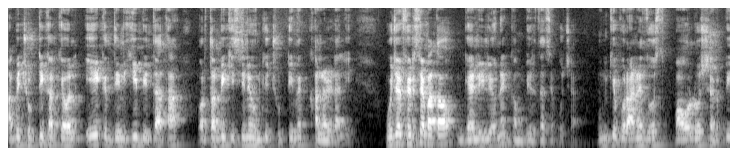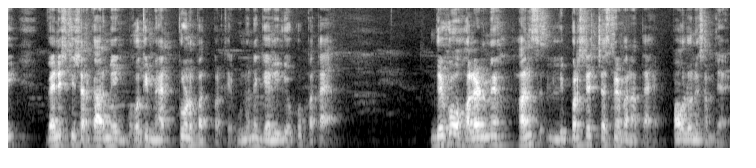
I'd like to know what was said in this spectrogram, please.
अभी छुट्टी का केवल एक दिन ही बीता था और तभी किसी ने उनकी छुट्टी में खलल डाली। मुझे फिर से बताओ, गैलीलियो ने गंभीरता से पूछा। उनके पुराने दोस्त पाओलो शर्पी वेनिस की सरकार में एक बहुत ही महत्वपूर्ण पद पर थे। उन्होंने गैलीलियो को बताया। देखो, हॉलैंड में हंस लिपर से चश्मे बनाता है पाओलो ने समझाया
